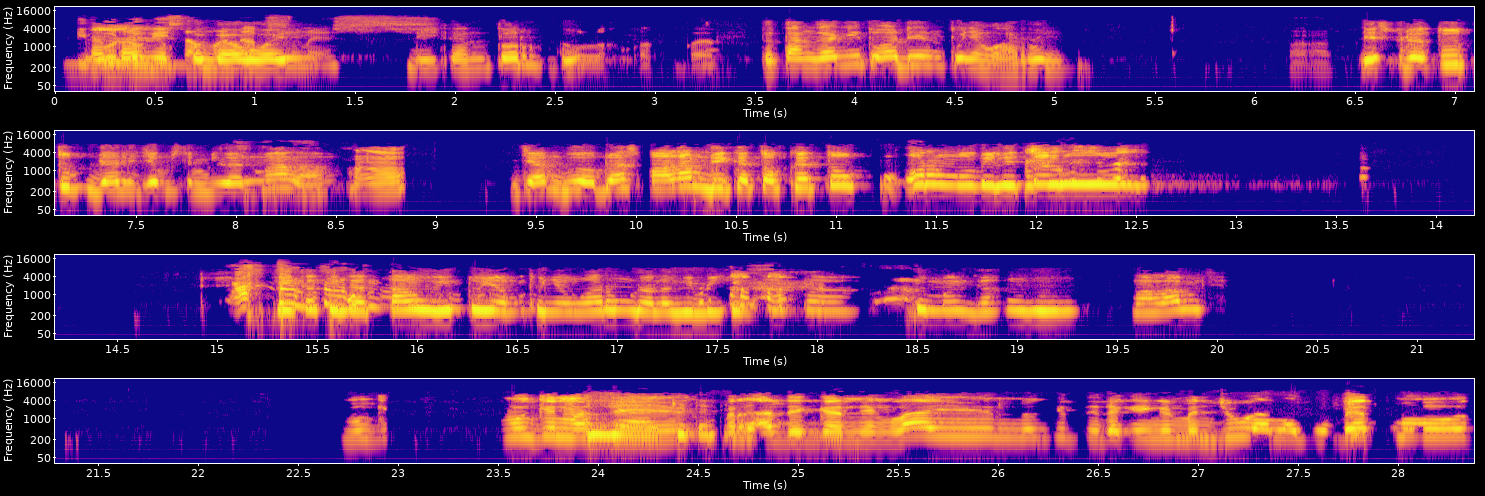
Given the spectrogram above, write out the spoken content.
dibodohi Katanya sama pegawai di kantor tuh. Allahu akbar. Tetangganya itu ada yang punya warung. Heeh. dia sudah tutup dari jam 9 malam. Mm. jam 12 malam diketok-ketok orang mau beli telur kita tidak tahu itu yang punya warung udah lagi bikin apa. Itu mengganggu malam mungkin mungkin masih Iya, kita tidak- beradegan yang lain, mungkin tidak ingin menjual lagi bad mood,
